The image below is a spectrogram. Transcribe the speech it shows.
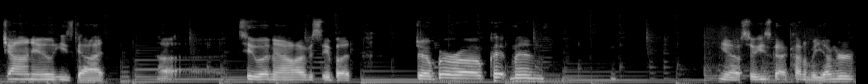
Janu, he's got uh Tua now obviously but Joe Burrow, Pittman, you know, so he's got kind of a younger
